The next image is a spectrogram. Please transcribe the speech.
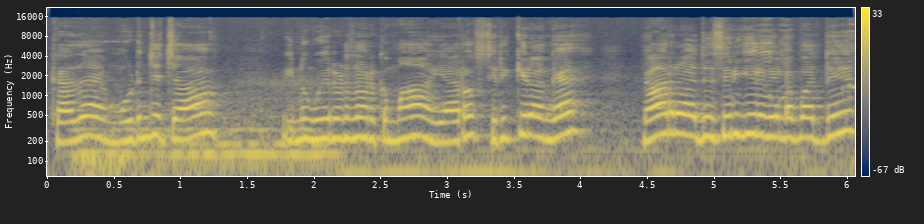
கதை முடிஞ்சிச்சா? இன்னும் உயிரோட தான் இருக்குமா? யாரோ சிரிக்கிறாங்க. யார் அது சிரிக்கிறது என்னை பார்த்து?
